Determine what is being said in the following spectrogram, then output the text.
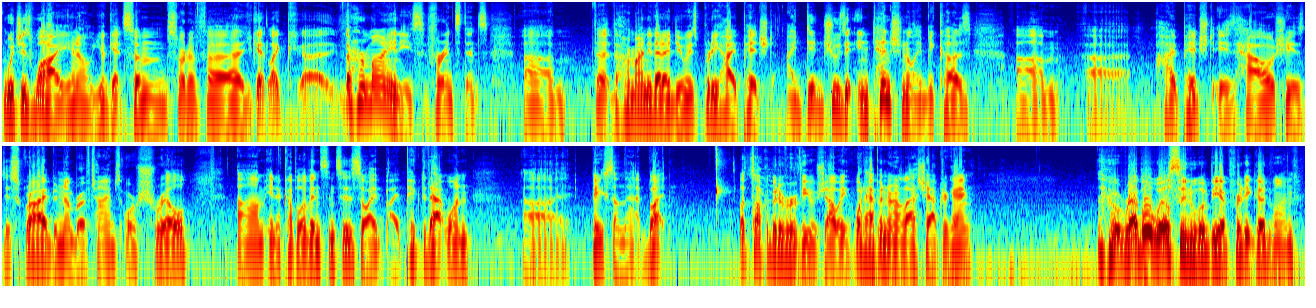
which is why you know you get some sort of uh, you get like uh, the Hermione's, for instance. Um, the the Hermione that I do is pretty high pitched. I did choose it intentionally because um, uh, high pitched is how she is described a number of times, or shrill um, in a couple of instances. So I, I picked that one uh, based on that. But let's talk a bit of review, shall we? What happened in our last chapter, gang? Rebel Wilson would be a pretty good one.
